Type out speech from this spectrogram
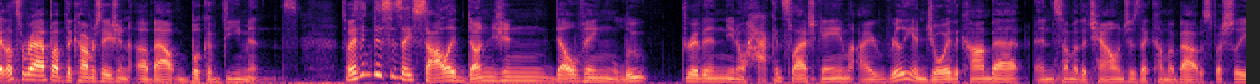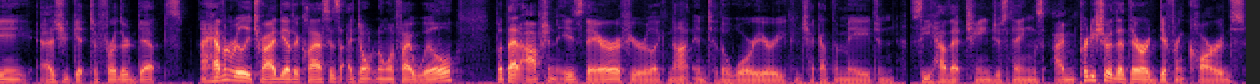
Right, let's wrap up the conversation about Book of Demons. So I think this is a solid dungeon delving, loot driven, you know, hack and slash game. I really enjoy the combat and some of the challenges that come about, especially as you get to further depths. I haven't really tried the other classes. I don't know if I will, but that option is there. If you're like not into the warrior you can check out the mage and see how that changes things. I'm pretty sure that there are different cards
